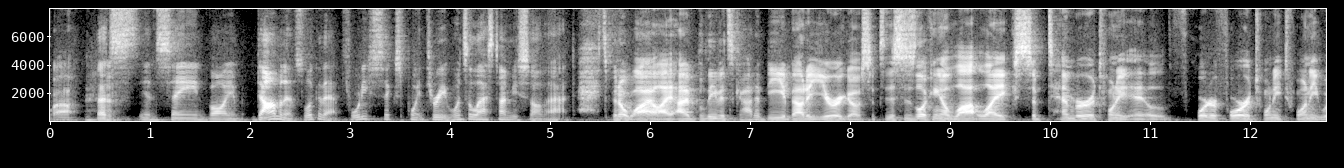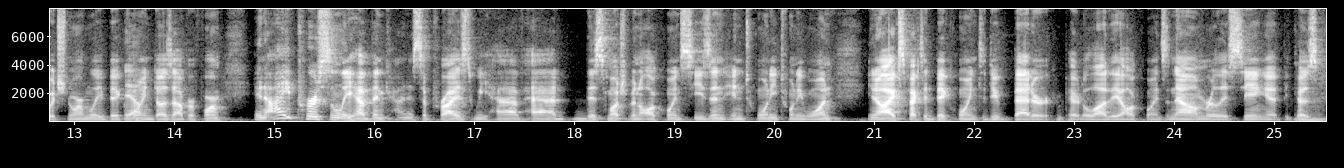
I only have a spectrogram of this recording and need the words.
Wow. That's insane volume. Dominance, look at that, 46.3. When's the last time you saw that? It's been a while. I, I believe it's got to be about a year ago. So this is looking a lot like September 20, uh, quarter four of 2020, which normally Bitcoin yeah. does outperform. And I personally have been kind of surprised we have had this much of an altcoin season in 2021. You know, I expected Bitcoin to do better compared to a lot of the altcoins, and now I'm really seeing it because. Mm-hmm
